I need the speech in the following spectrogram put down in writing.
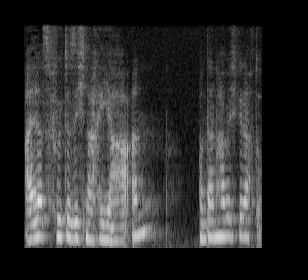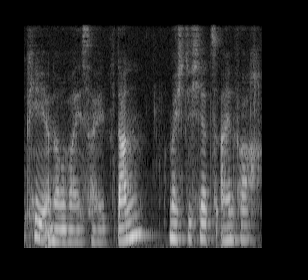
All das fühlte sich nach Ja an und dann habe ich gedacht, okay, innere Weisheit, dann möchte ich jetzt einfach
